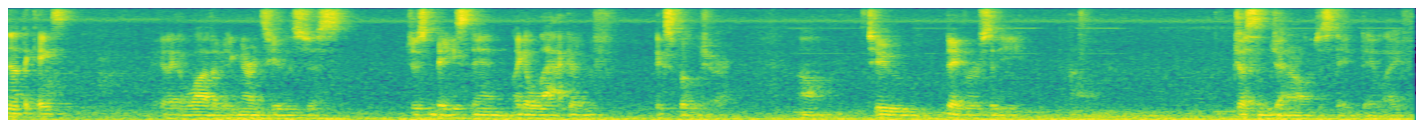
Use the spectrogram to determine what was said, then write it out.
not the case. I feel like a lot of ignorance here is just just based in like a lack of exposure um, to diversity, um, just in general, just day to day life.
